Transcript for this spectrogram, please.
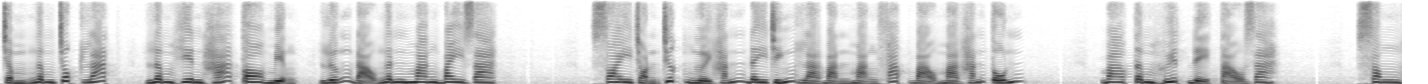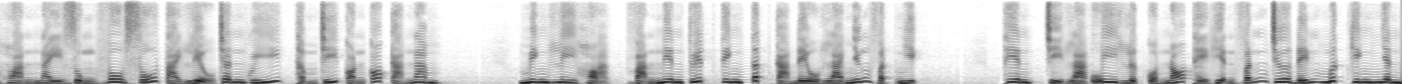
trầm ngâm chốc lát, Lâm Hiên há to miệng, lưỡng đảo ngân mang bay ra. Xoay tròn trước người hắn đây chính là bản mạng pháp bảo mà hắn tốn. Bao tâm huyết để tạo ra. Song hoàn này dùng vô số tài liệu chân quý, thậm chí còn có cả nam. Minh ly hỏa, vạn niên tuyết tinh tất cả đều là những vật nghịch. Thiên chỉ là uy lực của nó thể hiện vẫn chưa đến mức kinh nhân.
